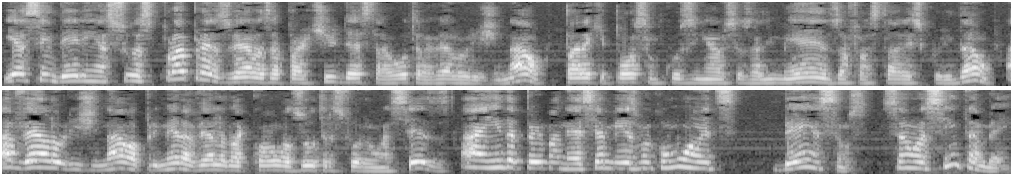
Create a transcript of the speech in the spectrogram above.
e acenderem as suas próprias velas a partir desta outra vela original, para que possam cozinhar os seus alimentos, afastar a escuridão, a vela original, a primeira vela da qual as outras foram acesas, ainda permanece a mesma como antes. Bênçãos são assim também.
